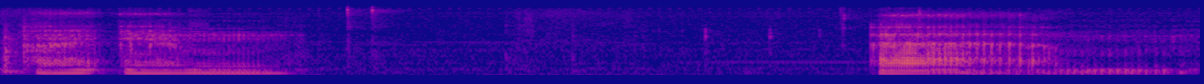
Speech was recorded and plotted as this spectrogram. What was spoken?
I am um.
